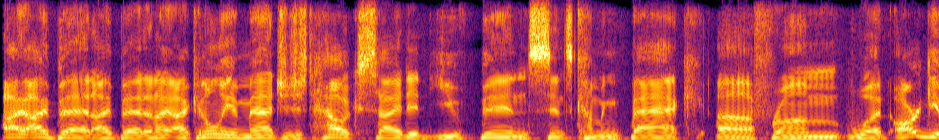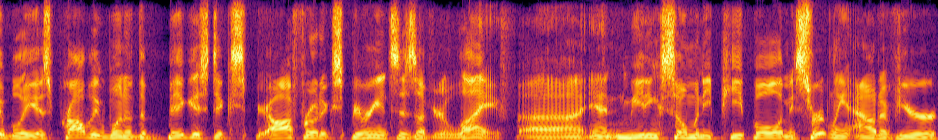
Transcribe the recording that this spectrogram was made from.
I, I bet, I bet, and I, I can only imagine just how excited you've been since coming back uh, from what arguably is probably one of the biggest exp- off-road experiences of your life, uh, and meeting so many people. I mean, certainly out of your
